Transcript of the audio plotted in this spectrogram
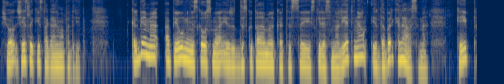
Šio, šiais laikais tą galima padaryti. Kalbėjome apie ūminį skausmą ir diskutavome, kad jisai skiriasi nuo lėtinio ir dabar keliausime. Kaip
